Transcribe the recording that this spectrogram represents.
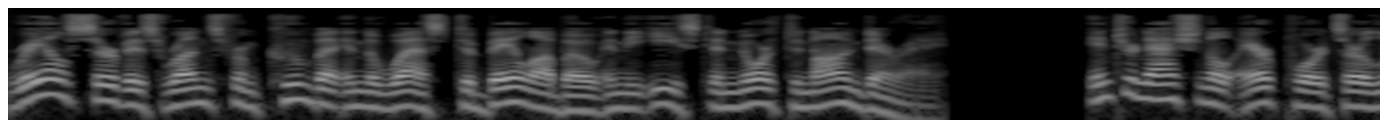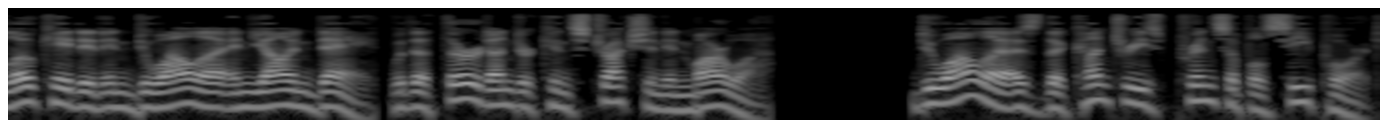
Rail service runs from Kumba in the west to Bélabo in the east and north to Ngaoundéré. International airports are located in Douala and Yaoundé, with a third under construction in Maroua. Douala is the country's principal seaport.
